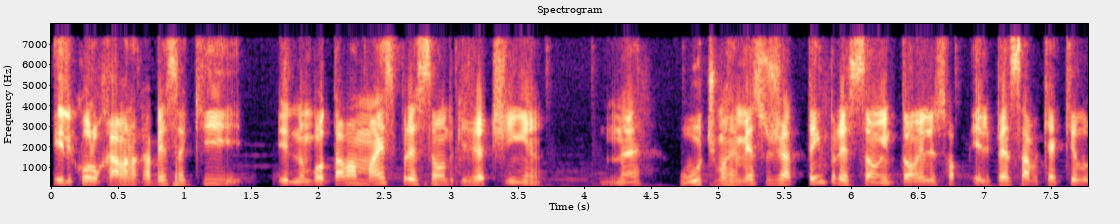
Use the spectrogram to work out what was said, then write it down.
ele colocava na cabeça que ele não botava mais pressão do que já tinha, né? O último arremesso já tem pressão, então ele só ele pensava que aquilo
